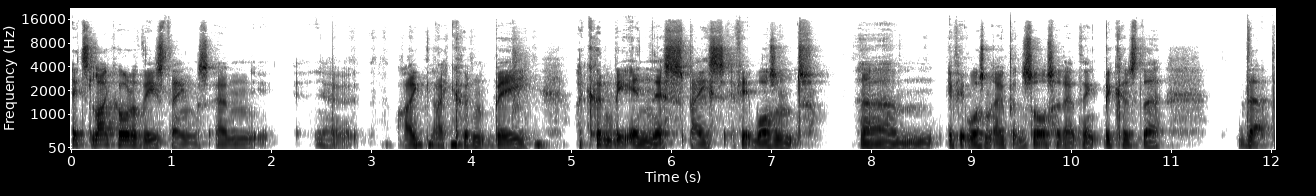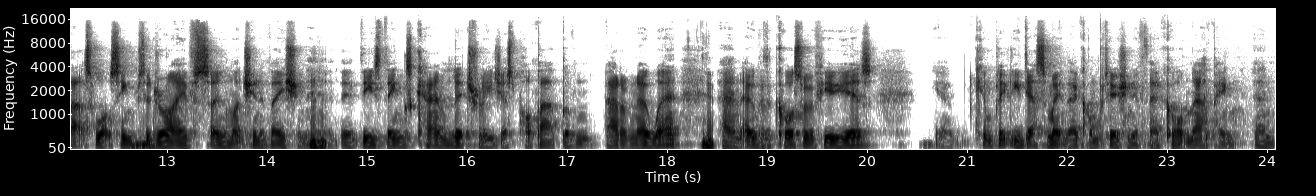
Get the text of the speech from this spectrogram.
it's like all of these things, and you know, I I couldn't be I couldn't be in this space if it wasn't um, if it wasn't open source. I don't think because the that that's what seems to drive so much innovation here. Th- These things can literally just pop up out of nowhere, Yeah. and over the course of a few years, you know, completely decimate their competition if they're caught napping. And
